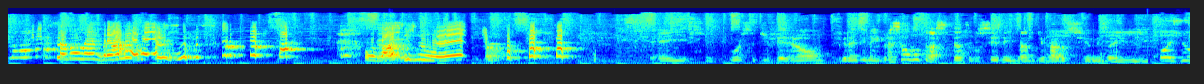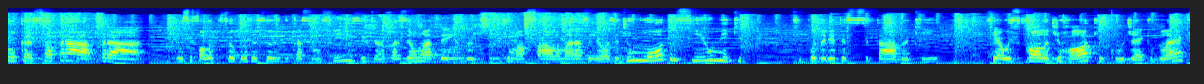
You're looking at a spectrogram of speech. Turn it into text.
Nossa, eu não lembrava mais disso. o lápis no olho. É isso. Curso de verão, grande lembrança. São outras tantas, vocês lembraram de vários filmes aí. Ô, Juca, só pra, pra. Você falou que foi professor de educação física, fazer um adendo aqui de uma fala maravilhosa de um outro filme que que poderia ter citado aqui, que é o Escola de Rock com o Jack Black.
